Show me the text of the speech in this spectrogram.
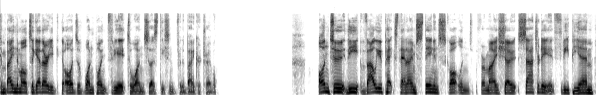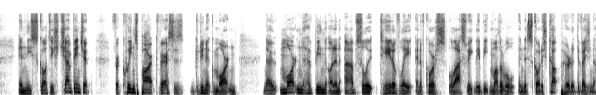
combine them all together, you'd get odds of one point three eight to one. So that's decent for the banker treble. On to the value picks then. I'm staying in Scotland for my shout Saturday at 3 pm in the Scottish Championship for Queen's Park versus Greenock Morton. Now, Morton have been on an absolute tear of late. And of course, last week they beat Motherwell in the Scottish Cup, who are a division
